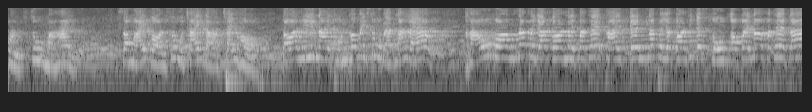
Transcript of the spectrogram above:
บุรุษสู้มาให้ สมัยก่อนสู้ใช้ดาบใช้หอกตอนนี้นะยทุนเขาไม่สู้แบบนั้นแล้ว เขามองทรัพยากรในประเทศไทยเป็นทรัพยากรที่จะสูบออกไปนอกประเทศได้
